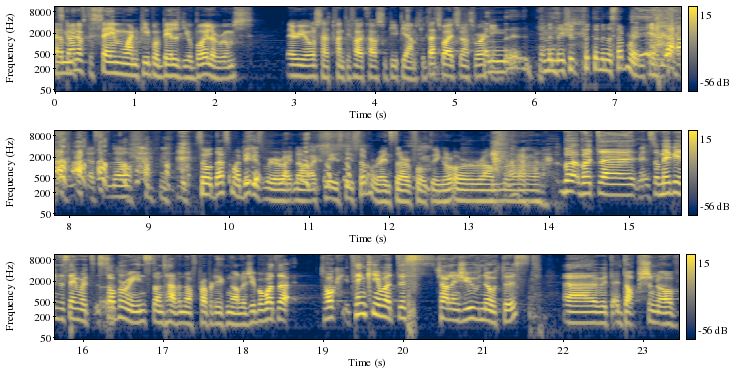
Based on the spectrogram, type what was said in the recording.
It's um, kind of the same when people build your boiler rooms. There you also have 25,000 ppm, so that's why it's not working. And, uh, I mean, they should put them in a submarine. yes, no. so that's my biggest worry right now, actually, is these submarines that are floating or, or around. Uh... But, but uh, so maybe in the same way, submarines don't have enough proper technology. But what the, talk, thinking about this challenge you've noticed uh, with adoption of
